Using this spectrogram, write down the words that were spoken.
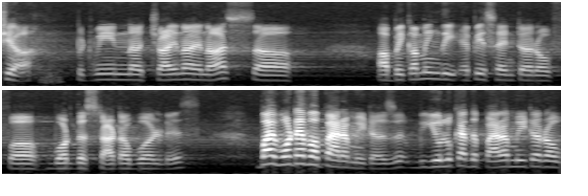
Asia, between uh, China and us, uh, are becoming the epicenter of uh, what the startup world is. By whatever parameters, you look at the parameter of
